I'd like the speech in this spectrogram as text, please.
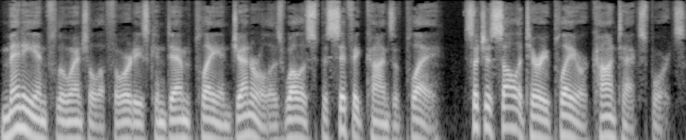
many influential authorities condemned play in general as well as specific kinds of play, such as solitary play or contact sports.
